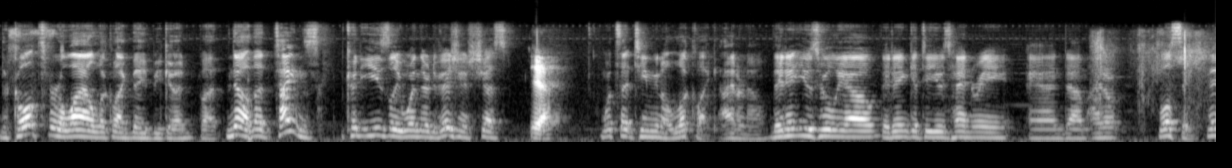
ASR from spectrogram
The Colts for a while looked like they'd be good, but no, the Titans could easily win their division. It's just yeah. What's that team gonna look like? I don't know. They didn't use Julio. They didn't get to use Henry, and um, I don't. We'll see. They,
